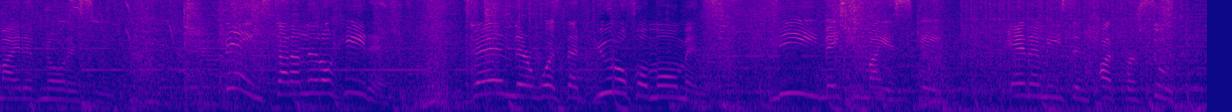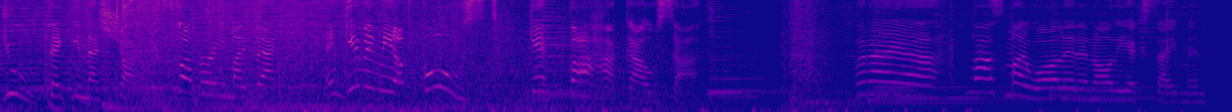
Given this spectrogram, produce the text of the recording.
might have noticed me. Things got a little heated. Then there was that beautiful moment. Me making my escape. Enemies in hot pursuit. You taking that shot, covering my back, and giving me a boost. Que baja causa. But I, uh, lost my wallet and all the excitement.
